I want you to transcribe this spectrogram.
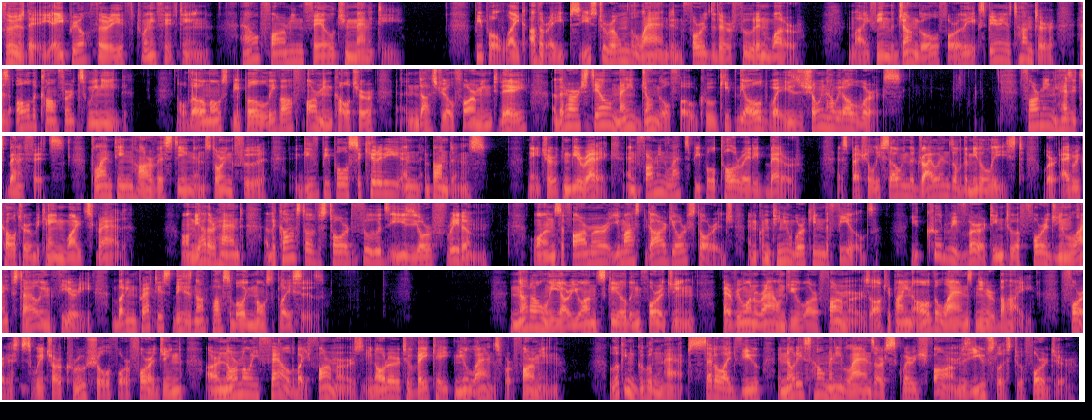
Thursday, April 30th, 2015. How farming failed humanity. People, like other apes, used to roam the land and forage their food and water. Life in the jungle for the experienced hunter has all the comforts we need. Although most people live off farming culture, industrial farming today, there are still many jungle folk who keep the old ways showing how it all works. Farming has its benefits. Planting, harvesting, and storing food give people security and abundance. Nature can be erratic, and farming lets people tolerate it better. Especially so in the drylands of the Middle East, where agriculture became widespread. On the other hand, the cost of stored foods is your freedom. Once a farmer, you must guard your storage and continue working the fields. You could revert into a foraging lifestyle in theory, but in practice this is not possible in most places. Not only are you unskilled in foraging, everyone around you are farmers occupying all the lands nearby. Forests, which are crucial for foraging, are normally felled by farmers in order to vacate new lands for farming. Look in Google Maps, satellite view, and notice how many lands are squarish farms useless to a forager.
